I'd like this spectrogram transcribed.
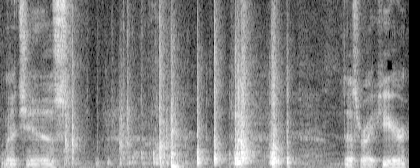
which is this right here.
